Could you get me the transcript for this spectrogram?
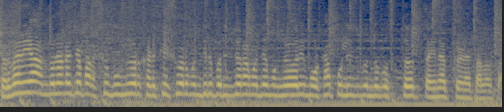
दरम्यान या आंदोलनाच्या पार्श्वभूमीवर खडकेश्वर मंदिर परिसरामध्ये मंगळवारी मोठा पोलीस बंदोबस्त तैनात करण्यात आला होता.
